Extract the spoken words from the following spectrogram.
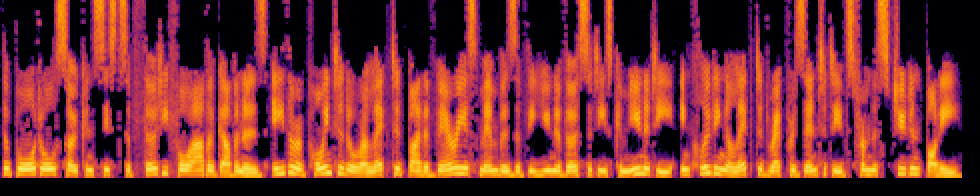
The board also consists of 34 other governors, either appointed or elected by the various members of the university's community, including elected representatives from the student body.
